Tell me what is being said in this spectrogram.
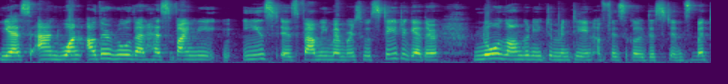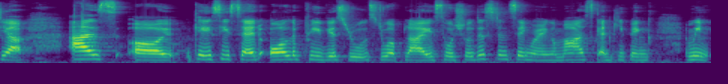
Yes, and one other rule that has finally eased is family members who stay together no longer need to maintain a physical distance. But yeah, as uh, Casey said, all the previous rules do apply social distancing, wearing a mask, and keeping, I mean,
